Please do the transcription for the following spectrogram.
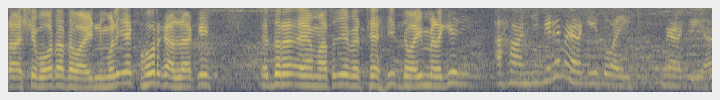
ਰਸ਼ ਬਹੁਤ ਆ ਦਵਾਈ ਨਹੀਂ ਮਿਲੀ। ਇੱਕ ਹੋਰ ਗੱਲ ਹੈ ਕਿ ਇੱਧਰ ਇਹ ਮਾਤਾ ਜੀ ਬੈਠੇ ਸੀ ਦਵਾਈ ਮਿਲ ਗਈ ਹੈ ਜੀ? ਹਾਂਜੀ ਵੀਰੇ ਮਿਲ ਗਈ ਦਵਾਈ ਮਿਲ ਗਈ ਆ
